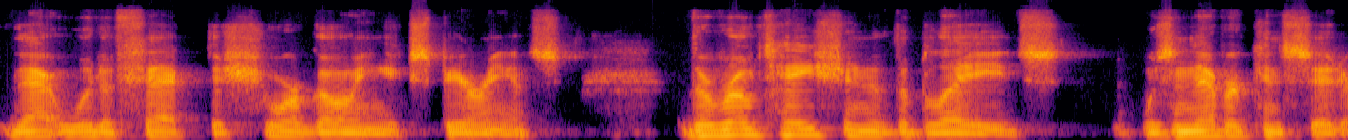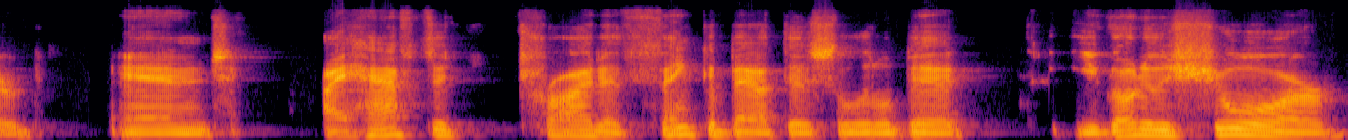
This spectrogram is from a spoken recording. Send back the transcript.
that would affect the shore going experience. The rotation of the blades was never considered. And I have to try to think about this a little bit. You go to the shore,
